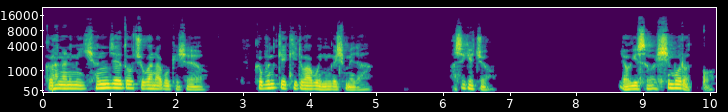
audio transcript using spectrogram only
그 하나님이 현재도 주관하고 계셔요. 그분께 기도하고 있는 것입니다. 아시겠죠? 여기서 힘을 얻고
